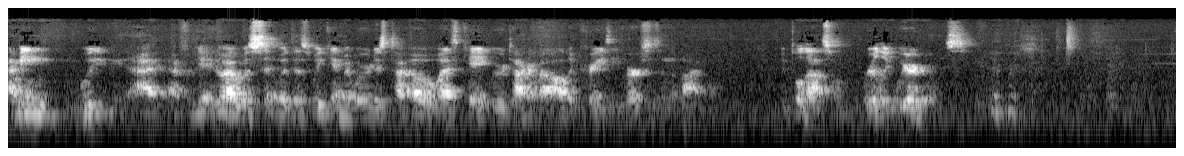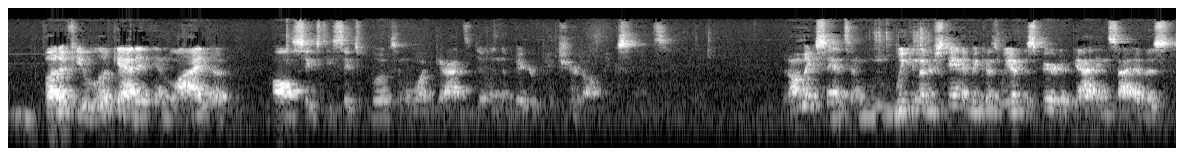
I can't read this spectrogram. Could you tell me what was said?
I mean, we I, I, forget who I was sitting with this weekend, but we were just talking. Oh, West Cape. We were talking about all the crazy verses in the Bible. We pulled out some really weird ones. But if you look at it in light of all 66 books and what God's doing, the bigger picture, it all makes sense. It all makes sense. And we can understand it because we have the Spirit of God inside of us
